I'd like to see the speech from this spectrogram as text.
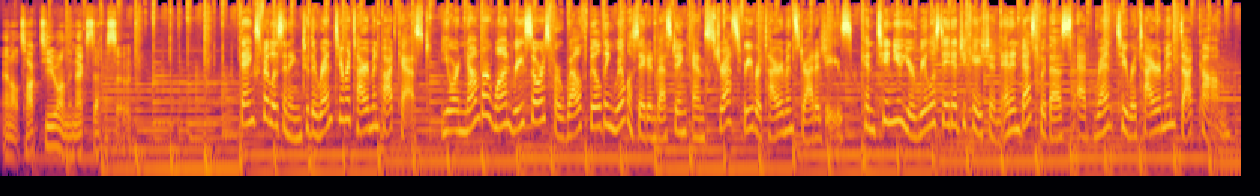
And I'll talk to you on the next episode. Thanks for listening to the Rent to Retirement Podcast, your number one resource for wealth building real estate investing and stress free retirement strategies. Continue your real estate education and invest with us at renttoretirement.com.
